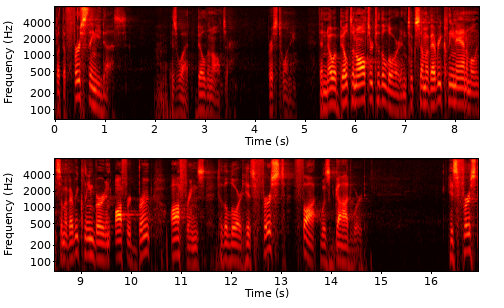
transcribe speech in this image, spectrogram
But the first thing he does is what? Build an altar. Verse 20. Then Noah built an altar to the Lord and took some of every clean animal and some of every clean bird and offered burnt offerings to the Lord. His first thought was Godward. His first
